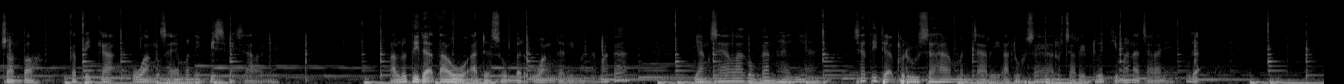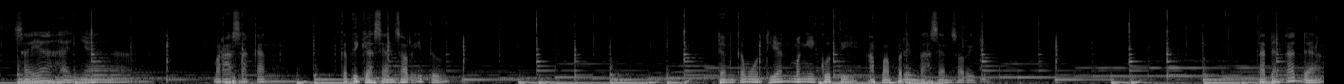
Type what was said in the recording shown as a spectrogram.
Contoh, ketika uang saya menipis misalnya, lalu tidak tahu ada sumber uang dari mana, maka yang saya lakukan hanya saya tidak berusaha mencari, aduh saya harus cari duit gimana caranya, enggak. Saya hanya merasakan ketiga sensor itu dan kemudian mengikuti apa perintah sensor itu. Kadang-kadang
